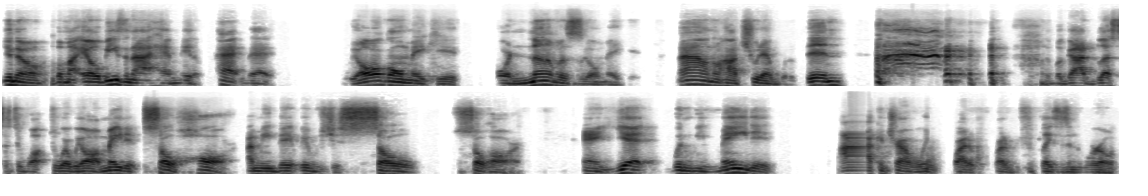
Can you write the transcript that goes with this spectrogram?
you know. But my LBs and I had made a pact that we all gonna make it, or none of us is gonna make it. Now, I don't know how true that would have been, but God blessed us to walk to where we all made it so hard. I mean, they, it was just so so hard, and yet when we made it, I can travel quite a, quite a few places in the world,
